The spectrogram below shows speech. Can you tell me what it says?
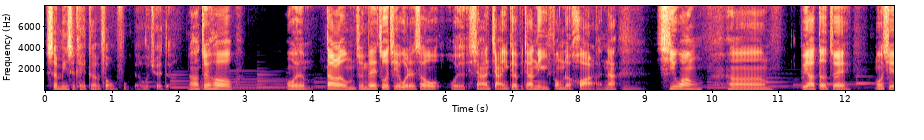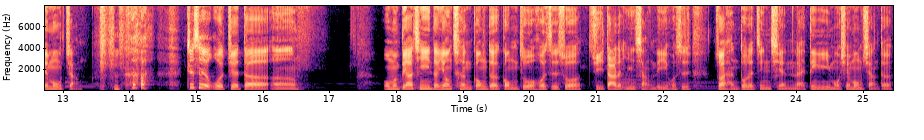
生命是可以更丰富的。我觉得。然后最后，我到了我们准备做结尾的时候，我想要讲一个比较逆风的话了。那希望，嗯、不要得罪某些牧长，就是我觉得，嗯、呃，我们不要轻易的用成功的工作，或是说极大的影响力，或是赚很多的金钱来定义某些梦想的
